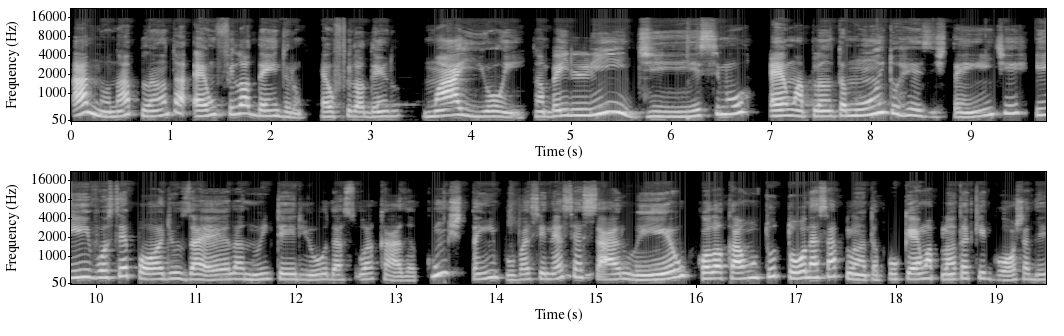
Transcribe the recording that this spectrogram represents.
A nona planta é um filodendro. É o filodendro maioi. Também lindíssimo é uma planta muito resistente e você pode usar ela no interior da sua casa. Com o tempo, vai ser necessário eu colocar um tutor nessa planta, porque é uma planta que gosta de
